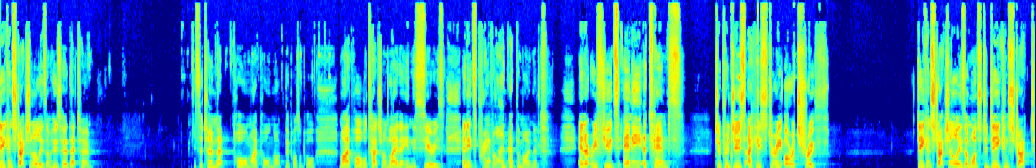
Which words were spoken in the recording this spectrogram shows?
Deconstructionalism, who's heard that term? It's a term that Paul, my Paul, not the Apostle Paul, my Paul will touch on later in this series. And it's prevalent at the moment. And it refutes any attempts to produce a history or a truth. Deconstructionalism wants to deconstruct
